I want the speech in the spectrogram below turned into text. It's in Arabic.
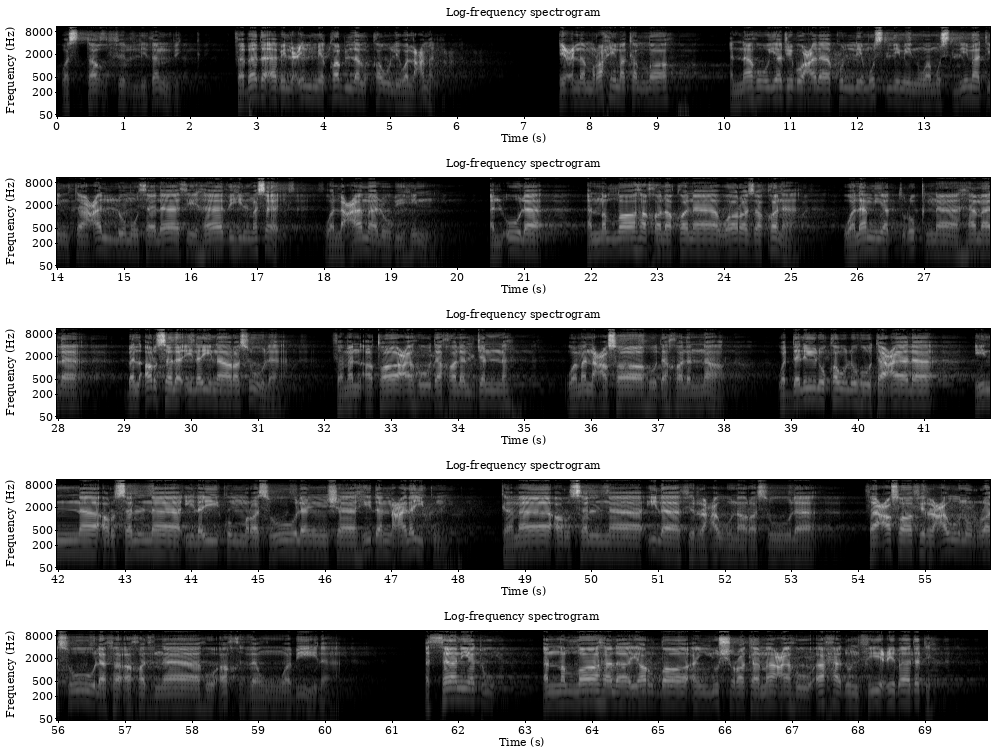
واستغفر لذنبك. فبدأ بالعلم قبل القول والعمل. اعلم رحمك الله أنه يجب على كل مسلم ومسلمة تعلم ثلاث هذه المسائل والعمل بهن. الأولى أن الله خلقنا ورزقنا ولم يتركنا هملا بل أرسل إلينا رسولا فمن أطاعه دخل الجنة ومن عصاه دخل النار. والدليل قوله تعالى انا ارسلنا اليكم رسولا شاهدا عليكم كما ارسلنا إلى فرعون رسولا فعصى فرعون الرسول فاخذناه اخذا وبيلا الثانية أن الله لا يرضى أن يشرك معه أحد في عبادته.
